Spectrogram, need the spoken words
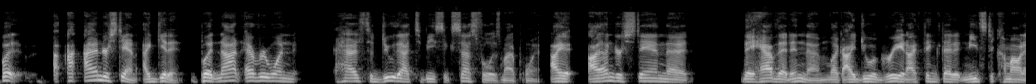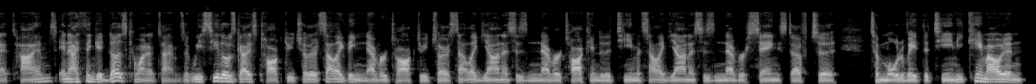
But I, I understand. I get it. But not everyone has to do that to be successful, is my point. I, I understand that they have that in them. Like I do agree. And I think that it needs to come out at times. And I think it does come out at times. Like we see those guys talk to each other. It's not like they never talk to each other. It's not like Giannis is never talking to the team. It's not like Giannis is never saying stuff to to motivate the team. He came out and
